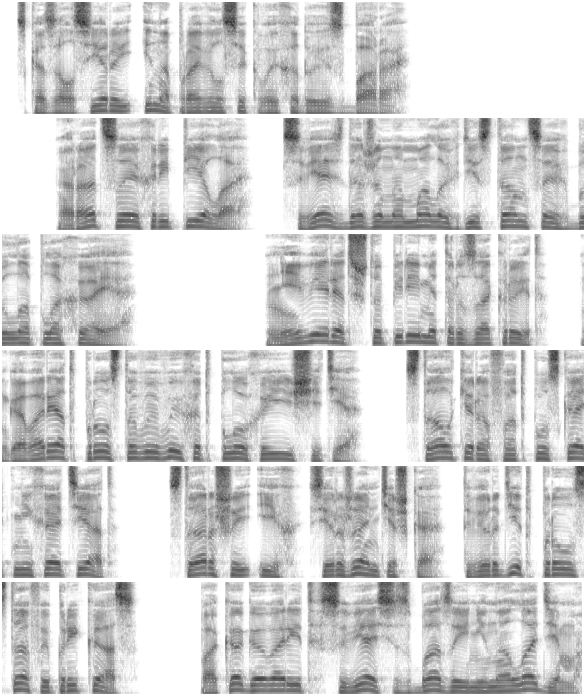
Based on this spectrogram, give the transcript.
— сказал Серый и направился к выходу из бара. Рация хрипела, связь даже на малых дистанциях была плохая. «Не верят, что периметр закрыт. Говорят, просто вы выход плохо ищете. Сталкеров отпускать не хотят. Старший их, сержантишка, твердит про устав и приказ. Пока, говорит, связь с базой не наладим,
